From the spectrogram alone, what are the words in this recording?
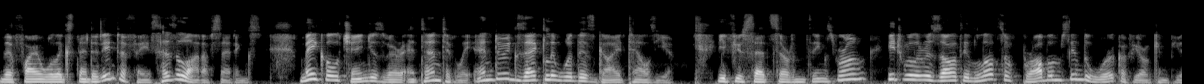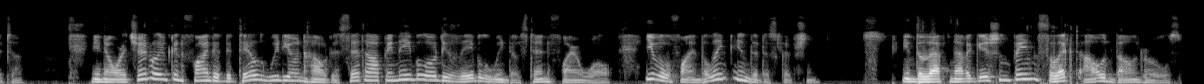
The Firewall Extended interface has a lot of settings. Make all changes very attentively and do exactly what this guide tells you. If you set certain things wrong, it will result in lots of problems in the work of your computer. In our channel you can find a detailed video on how to set up, enable or disable Windows 10 Firewall. You will find the link in the description. In the left navigation pane, select Outbound Rules.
